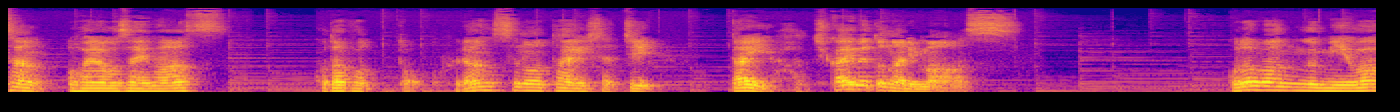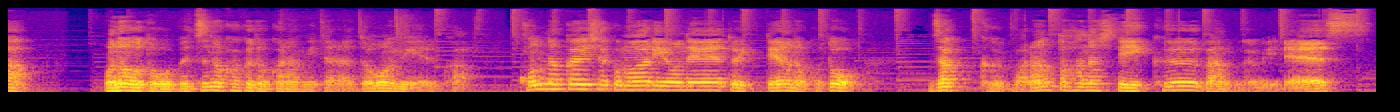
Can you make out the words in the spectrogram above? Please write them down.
さんおはようございます。コダポットフランスの大使たち第8回目となります。この番組は物事を別の角度から見たらどう見えるかこんな解釈もあるよねといったようなことをざっくばらんと話していく番組です。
